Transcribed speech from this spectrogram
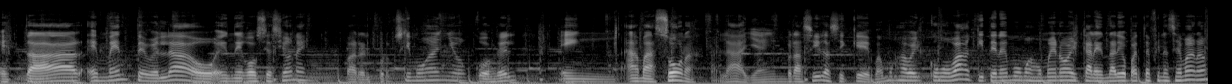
Estar en mente, ¿verdad? O en negociaciones para el próximo año correr en Amazonas, ¿verdad? Allá en Brasil. Así que vamos a ver cómo va. Aquí tenemos más o menos el calendario para este fin de semana.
